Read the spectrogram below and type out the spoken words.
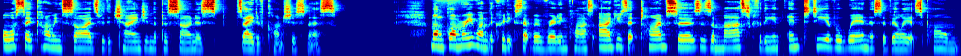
also coincides with the change in the persona's state of consciousness. Montgomery, one of the critics that we've read in class, argues that time serves as a mask for the entity of awareness of Eliot's poem.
